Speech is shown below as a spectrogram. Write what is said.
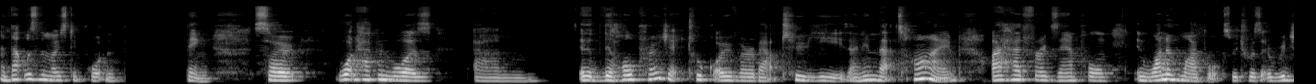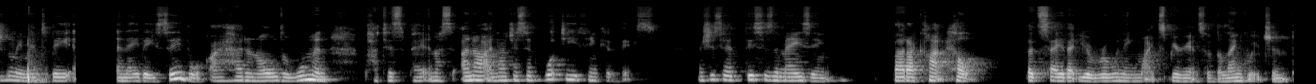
And that was the most important thing. So what happened was, um, uh, the whole project took over about two years. And in that time, I had, for example, in one of my books, which was originally meant to be an ABC book, I had an older woman participate. And I, said, I and I just said, what do you think of this? And she said, this is amazing, but I can't help but say that you're ruining my experience of the language. And,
